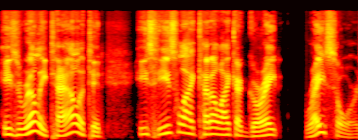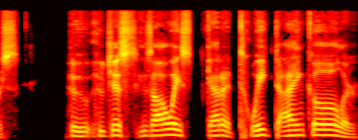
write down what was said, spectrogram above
He's really talented. He's he's like kind of like a great racehorse who who just who's always got a tweaked ankle or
